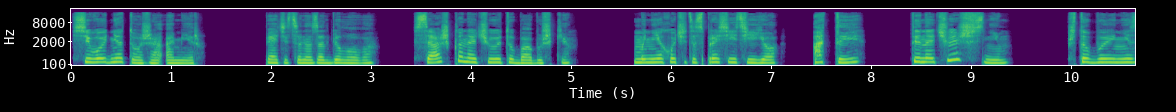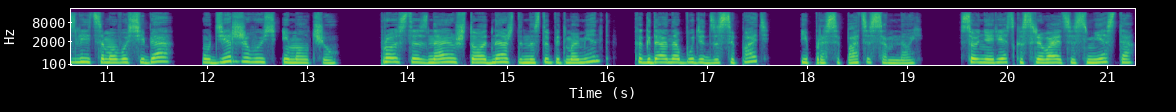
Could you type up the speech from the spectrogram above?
«Сегодня тоже, Амир», — пятится назад Белова. Сашка ночует у бабушки. Мне хочется спросить ее, «А ты? Ты ночуешь с ним?» Чтобы не злить самого себя, удерживаюсь и молчу. Просто знаю, что однажды наступит момент, когда она будет засыпать и просыпаться со мной. Соня резко срывается с места,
